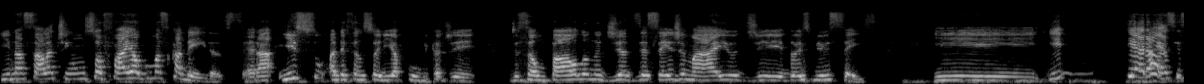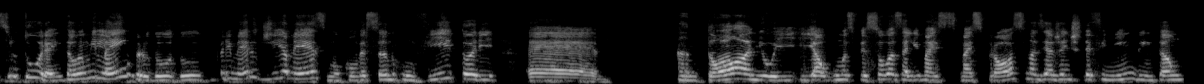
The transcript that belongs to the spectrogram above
e na sala tinha um sofá e algumas cadeiras. Era isso a Defensoria Pública de, de São Paulo no dia 16 de maio de 2006. E, e, e era essa estrutura. Então, eu me lembro do, do primeiro dia mesmo, conversando com o Vitor e, é, Antônio e, e, algumas pessoas ali mais, mais próximas, e a gente definindo, então,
